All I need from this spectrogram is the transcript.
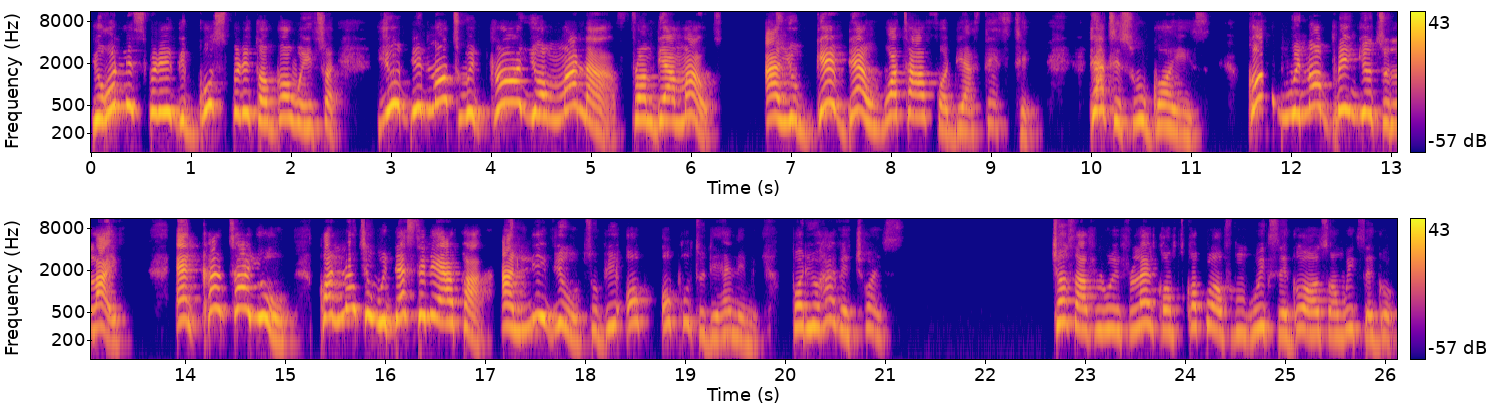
The Holy Spirit, the good spirit of God will instruct. You did not withdraw your manna from their mouth, and you gave them water for their thirsting. That is who God is. God will not bring you to life encounter you, connect you with destiny helper, and leave you to be op- open to the enemy. But you have a choice. Just as we've learned a couple of weeks ago or some weeks ago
